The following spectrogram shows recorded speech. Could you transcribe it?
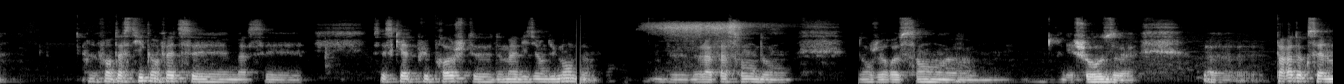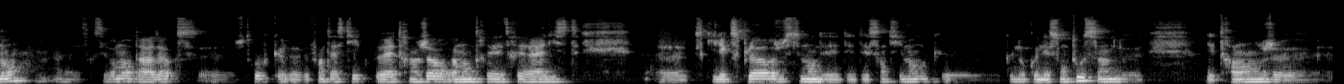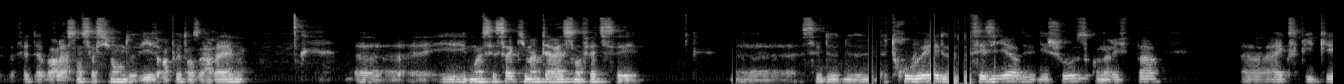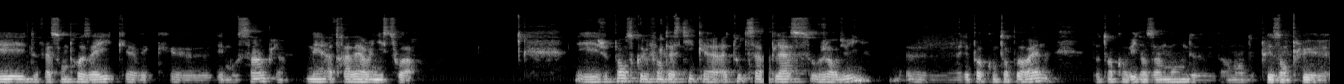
fantastique. En fait, c'est bah, c'est ce qui est le plus proche de, ma vision du monde, de, la façon dont, dont je ressens. Euh, les choses. Euh, paradoxalement, euh, c'est vraiment un paradoxe, euh, je trouve que le, fantastique peut être un genre vraiment très, très réaliste, parce qu'il explore justement des, sentiments que, que, nous connaissons tous, hein, l'étrange, le fait d'avoir la sensation de vivre un peu dans un rêve. et moi, c'est ça qui m'intéresse en fait, c'est c'est de, trouver, de, saisir des, des choses qu'on n'arrive pas à expliquer de façon prosaïque avec euh, des mots simples, mais à travers une histoire. Et je pense que le fantastique a, toute sa place aujourd'hui, euh, à l'époque contemporaine, d'autant qu'on vit dans un monde vraiment de plus en plus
